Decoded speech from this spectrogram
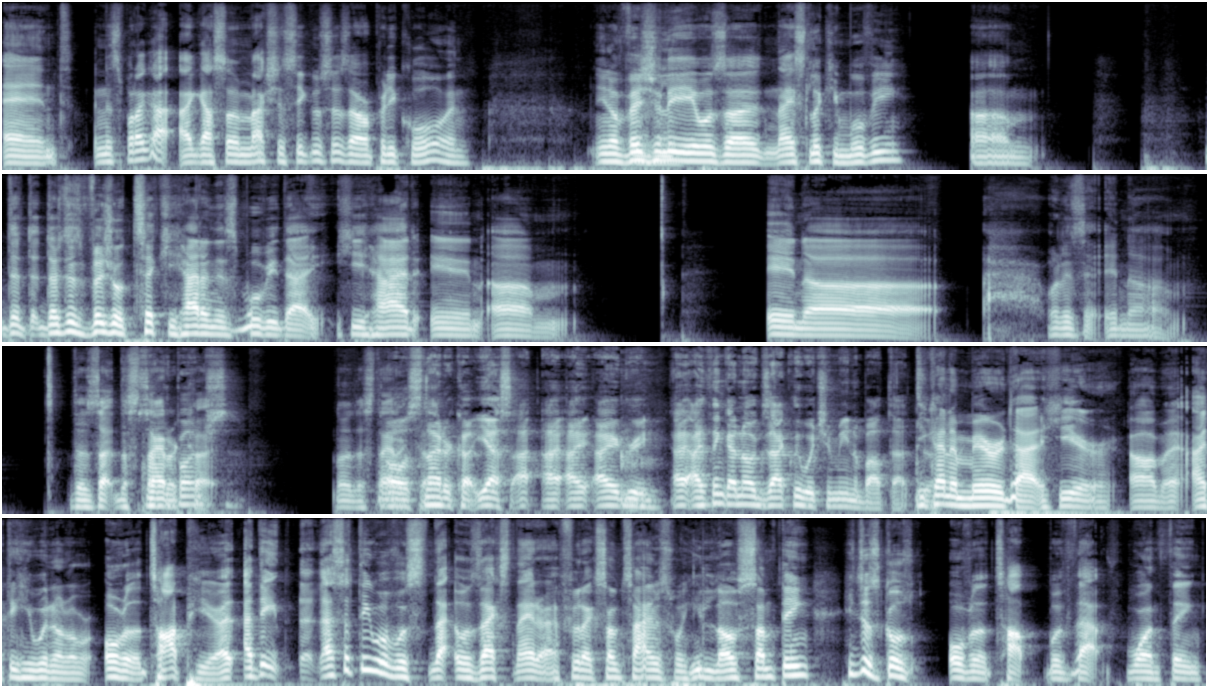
and and that's what I got. I got some action sequences that were pretty cool, and you know, visually, it was a nice looking movie. Um, th- th- there's this visual tick he had in this movie that he had in um in uh what is it in um the the Snyder cut. No, the Snyder oh, cut. Snyder cut. Yes, I I, I agree. I, I think I know exactly what you mean about that. He kind of mirrored that here. Um, I- think he went over, over the top here. I, I think that's the thing with was with Zack Snyder. I feel like sometimes when he loves something, he just goes over the top with that one thing,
